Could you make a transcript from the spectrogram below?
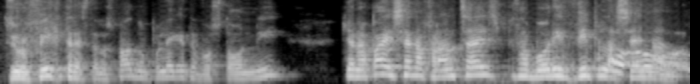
Τις ρουφίχτρες τέλος πάντων που λέγεται Βοστόνη και να πάει σε ένα franchise που θα μπορεί δίπλα σε Ο- έναν. ο-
